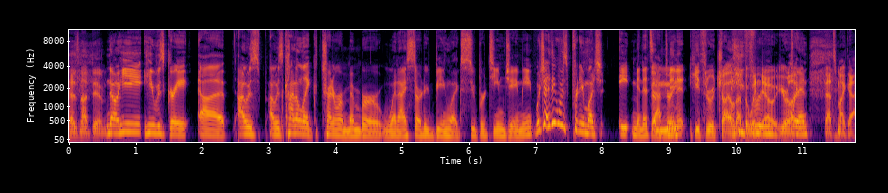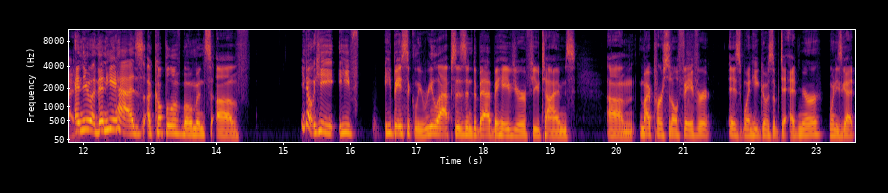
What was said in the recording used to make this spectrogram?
Has not dimmed. No, he he was great. Uh, I was I was kind of like trying to remember when I started being like super team Jaime, which I think was pretty much eight minutes the after. he- minute he threw a child out the window, threw you're like, Bran. that's my guy. and you know, then he has a couple of moments of, you know, he he he basically relapses into bad behavior a few times. Um, my personal favorite is when he goes up to Edmure when he's got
